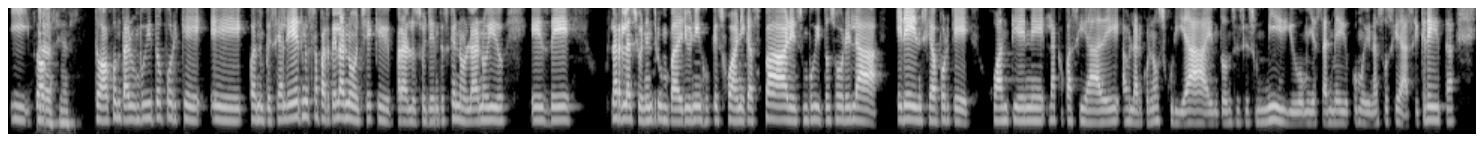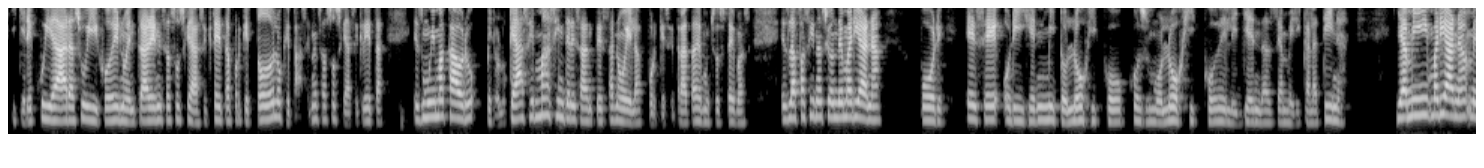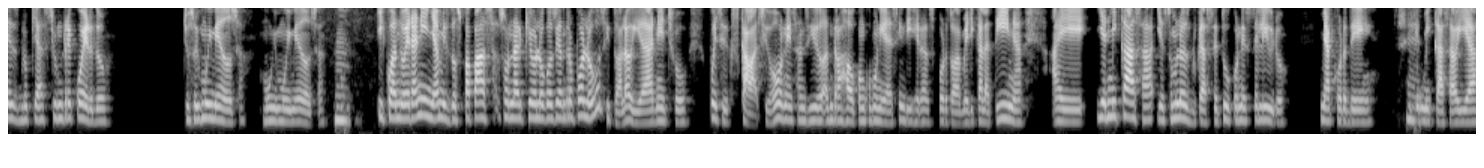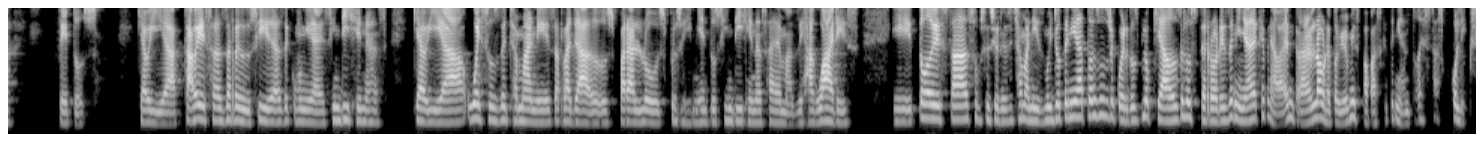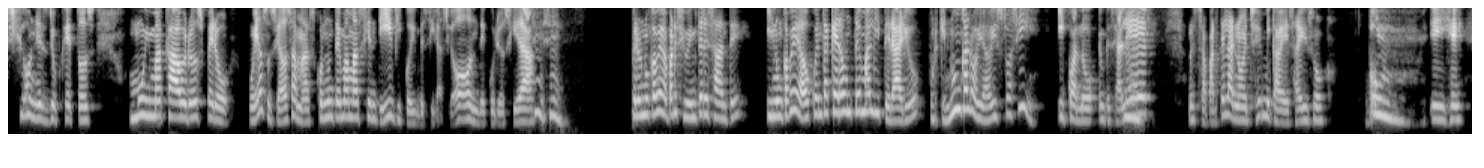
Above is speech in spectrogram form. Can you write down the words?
y te Gracias. te voy a contar un poquito porque eh, cuando empecé a leer Nuestra parte de la noche, que para los oyentes que no la han oído, es de la relación entre un padre y un hijo, que es Juan y Gaspar, es un poquito sobre la herencia, porque Juan tiene la capacidad de hablar con la oscuridad, entonces es un medium y está en medio como de una sociedad secreta y quiere cuidar a su hijo de no entrar en esa sociedad secreta porque todo lo que pasa en esa sociedad secreta es muy macabro, pero lo que hace más interesante esta novela, porque se trata de muchos temas, es la fascinación de Mariana por ese origen mitológico, cosmológico de leyendas de América Latina. Y a mí, Mariana, me desbloqueaste un recuerdo. Yo soy muy miedosa, muy, muy miedosa. Mm. Y cuando era niña, mis dos papás son arqueólogos y antropólogos y toda la vida han hecho pues excavaciones, han, sido, han trabajado con comunidades indígenas por toda América Latina. Eh, y en mi casa, y esto me lo desbloqueaste tú con este libro, me acordé Sí. que en mi casa había fetos, que había cabezas reducidas de comunidades indígenas, que había huesos de chamanes rayados para los procedimientos indígenas, además de jaguares, eh, todas estas obsesiones de chamanismo. Y yo tenía todos esos recuerdos bloqueados de los terrores de niña de que me daba de entrar al laboratorio de mis papás, que tenían todas estas colecciones de objetos muy macabros, pero muy asociados además con un tema más científico, de investigación, de curiosidad Sí, sí. pero nunca me había parecido interesante y nunca me había dado cuenta que era un tema literario porque nunca lo había visto así. Y cuando empecé a Mm. leer nuestra parte de la noche, mi cabeza hizo ¡boom! Y dije,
